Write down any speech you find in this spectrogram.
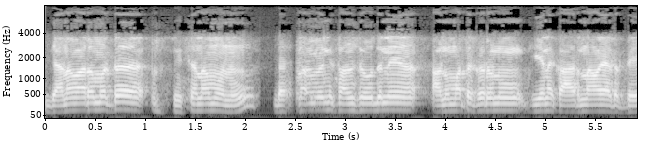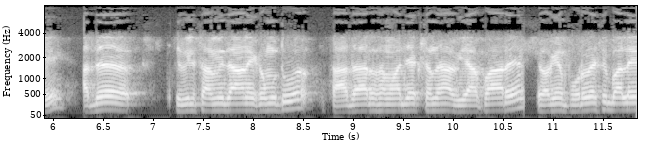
ජනවරමට නිසනමනු 19 වෙනි සංශෝධනය අනුමත කරනු කියන කාරණාව යටතේ අද සිවිල් සංවිධාන එකමුතුව සාධාරණ සමාජයක් සඳහා ව්‍යාපාරය ඒ වගේම පුරවැසි බලය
